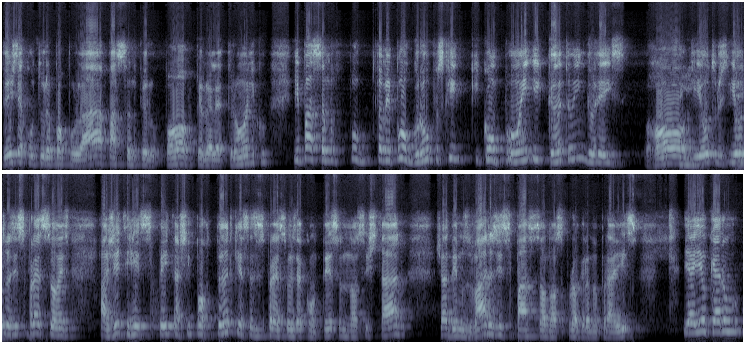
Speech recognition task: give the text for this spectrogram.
desde a cultura popular, passando pelo pop, pelo eletrônico, e passando por, também por grupos que, que compõem e cantam em inglês rock sim, e, outros, e outras expressões. A gente respeita, acha importante que essas expressões aconteçam no nosso estado. Já demos vários espaços ao nosso programa para isso. E aí eu quero.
